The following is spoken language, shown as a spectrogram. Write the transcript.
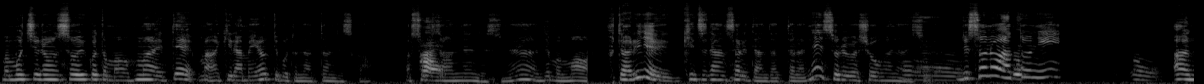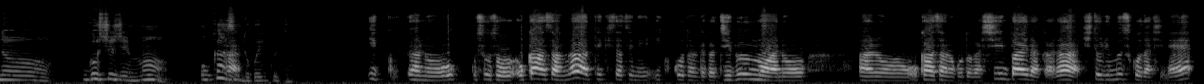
まあ、もちろんそういうことも踏まえて、まあ、諦めようってことになったんですか？あそれはい。残念ですね、でもまあ2人で決断されたんだったらねそれはしょうがないし。うん。でその後にうん。あのご主人もお母さんとこ行くって、行くあのおそうそうお母さんがテキサスに行くことなんだから自分もあのあのお母さんのことが心配だから一人息子だしね。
